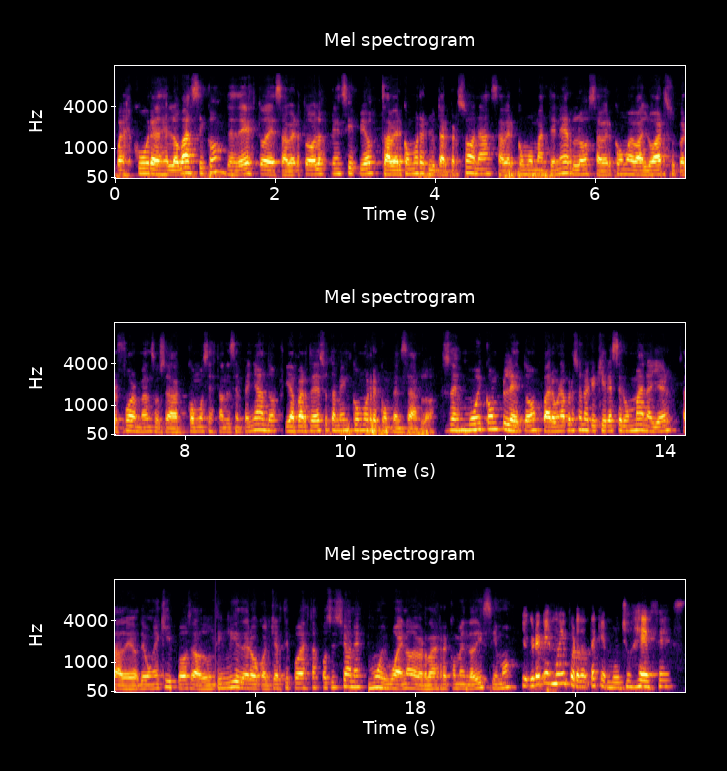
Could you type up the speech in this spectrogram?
pues, cubre desde lo básico, desde esto de saber todos los principios, saber cómo reclutar personas, saber cómo mantenerlos, saber cómo evaluar su performance, o sea, cómo se están desempeñando, y aparte de eso, también cómo recompensarlo. Entonces, es muy completo para una persona que quiere ser un manager, o sea, de, un equipo, o sea, de un team leader o cualquier tipo de estas posiciones. Muy bueno, de verdad, es recomendadísimo. Yo creo que es muy importante que muchos jefes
